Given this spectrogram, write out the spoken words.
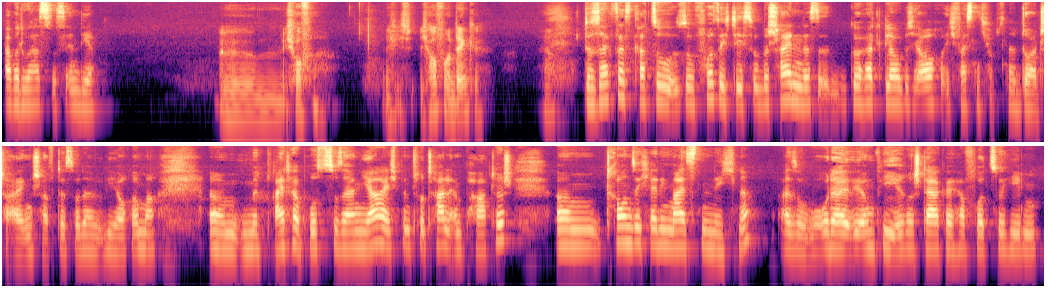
Aber du hast es in dir. Ähm, ich hoffe. Ich, ich hoffe und denke. Du sagst das gerade so, so vorsichtig, so bescheiden. Das gehört, glaube ich, auch, ich weiß nicht, ob es eine deutsche Eigenschaft ist oder wie auch immer, ähm, mit breiter Brust zu sagen, ja, ich bin total empathisch, ähm, trauen sich ja die meisten nicht, ne? Also, oder irgendwie ihre Stärke hervorzuheben.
